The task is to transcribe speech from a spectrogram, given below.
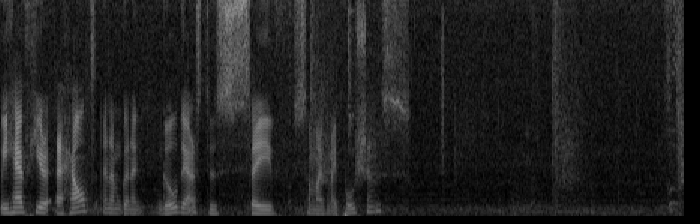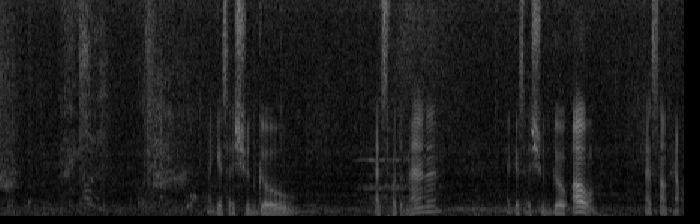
we have here a health, and I'm gonna go there to save some of my potions. Guess I should go. That's for the mana. I guess I should go. Oh, that's not health.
